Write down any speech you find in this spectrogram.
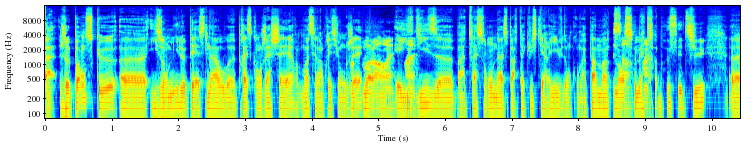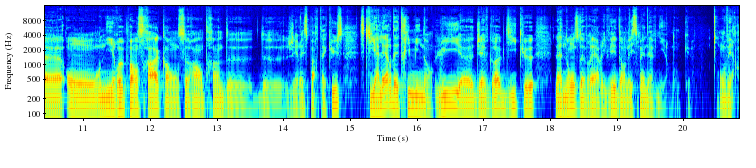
Bah, je pense que euh, ils ont mis le PS Now euh, presque en jachère. Moi, c'est l'impression que j'ai. Voilà, ouais, et ils ouais. se disent, euh, bah, de toute façon, on a Spartacus qui arrive, donc on va pas maintenant Ça, se mettre à bosser dessus. On, on y repensera quand on sera en train de, de gérer Spartacus, ce qui a l'air d'être imminent. Lui, Jeff Grubb dit que l'annonce devrait arriver dans les semaines à venir, donc on verra.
